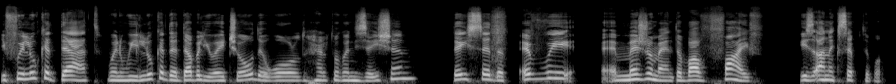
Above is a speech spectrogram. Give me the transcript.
If we look at that, when we look at the WHO, the World Health Organization, they said that every uh, measurement above five is unacceptable.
